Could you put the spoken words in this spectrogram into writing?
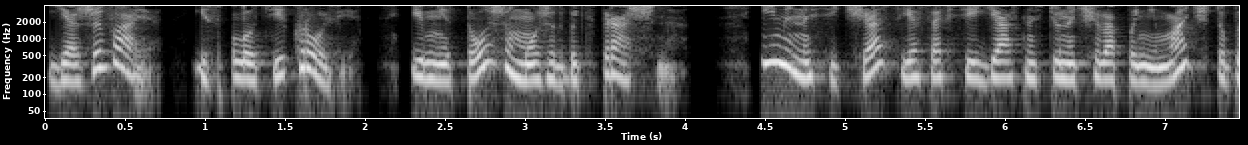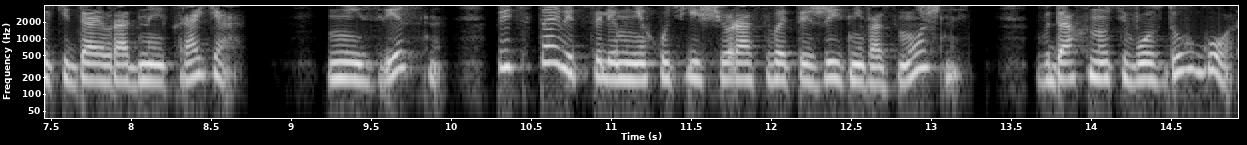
я живая, из плоти и крови, и мне тоже может быть страшно. Именно сейчас я со всей ясностью начала понимать, что покидаю родные края. Неизвестно, представится ли мне хоть еще раз в этой жизни возможность вдохнуть воздух гор,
